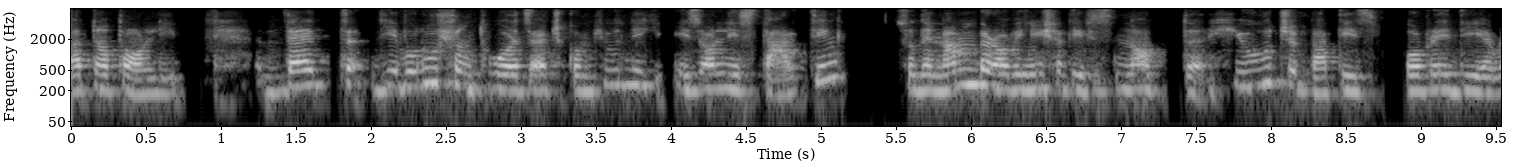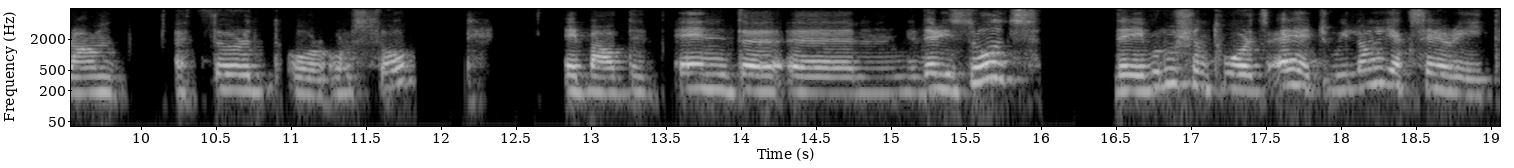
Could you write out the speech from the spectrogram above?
but not only. That the evolution towards edge computing is only starting. So the number of initiatives is not uh, huge, but is already around a third or, or so about it. And uh, um, the results, the evolution towards edge will only accelerate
